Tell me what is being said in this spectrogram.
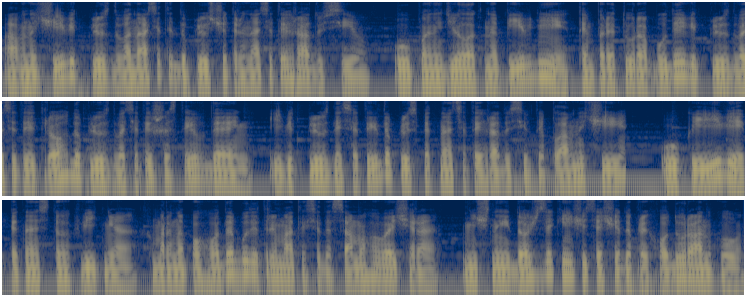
а вночі від плюс 12 до плюс 14 градусів. У понеділок на півдні температура буде від плюс 23 до плюс 26 в день і від плюс 10 до плюс 15 градусів тепла вночі. У Києві 15 квітня хмарна погода буде триматися до самого вечора. Нічний дощ закінчиться ще до приходу ранку.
